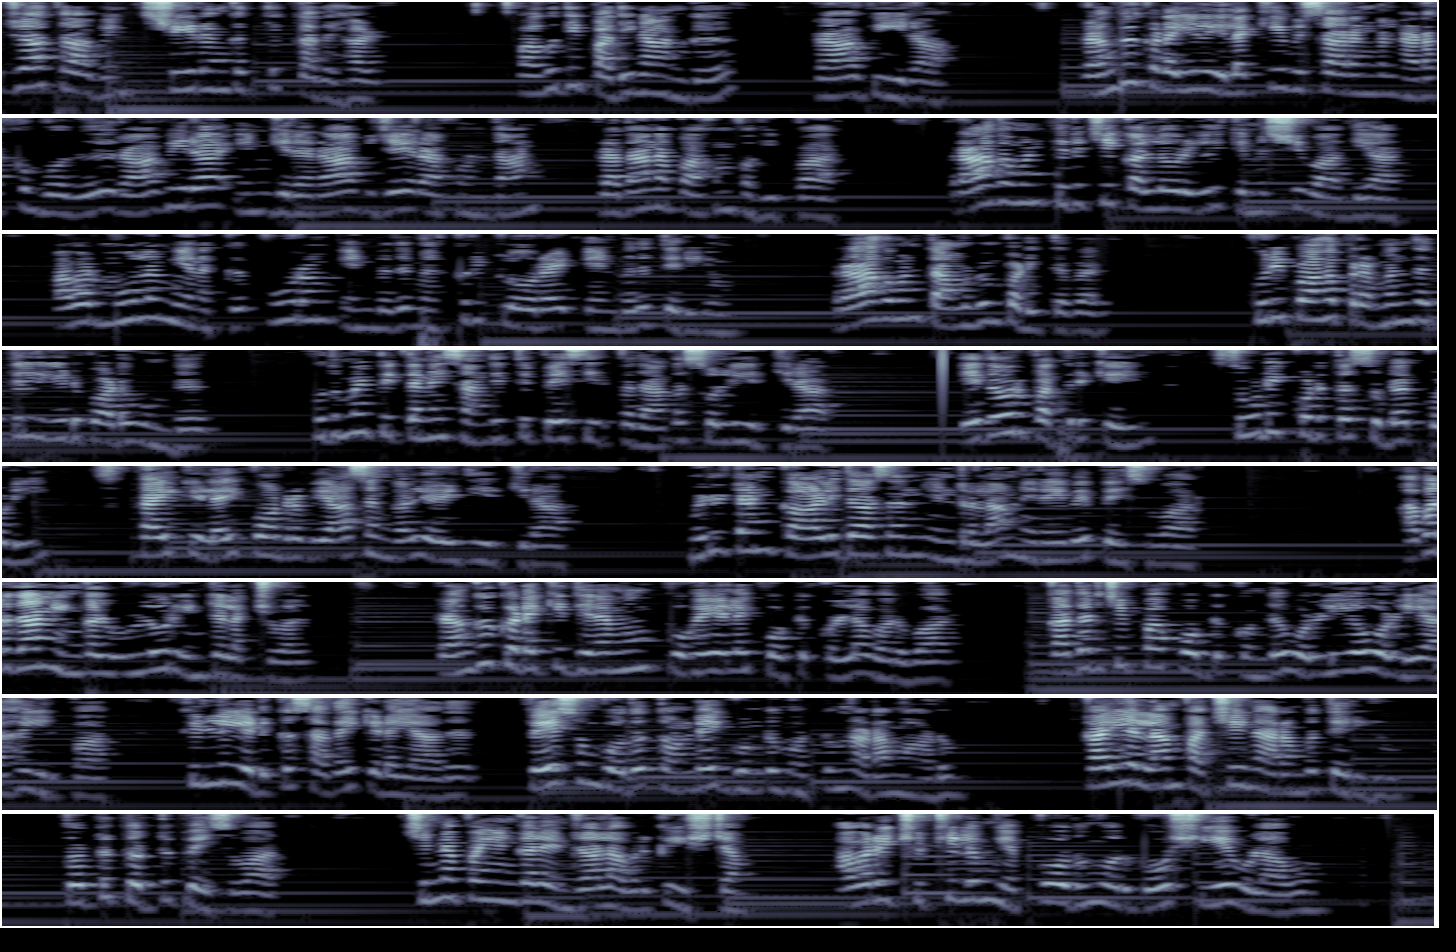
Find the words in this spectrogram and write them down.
சுஜாதாவின் ஸ்ரீரங்கத்து கதைகள். பகுதி பதினான்கு ராவீரா. ரங்கு கடையில் இலக்கிய விசாரங்கள் நடக்கும்போது ராவீரா என்கிற ரா விஜயராகவன் தான் பிரதான பாகம் வகிப்பார். ராகவன் திருச்சி கல்லூரியில் கெமிஸ்ட்ரி வாத்தியார். அவர் மூலம் எனக்கு பூரம் என்பது மெர்குரி குளோரைட் என்பது தெரியும். ராகவன் தமிழும் படித்தவர். குறிப்பாக பிரபந்தத்தில் ஈடுபாடு உண்டு. புதுமை பித்தனை சந்தித்து பேசியிருப்பதாக சொல்லியிருக்கிறார். ஏதோ ஒரு பத்திரிகையில் சூடி கொடுத்த சுடற்கொடி கைக்கிளை போன்ற வியாசங்கள் எழுதியிருக்கிறார். மில்டன் காளிதாசன் என்றெல்லாம் நிறைவே பேசுவார். அவர்தான் எங்கள் உள்ளூர் இன்டலெக்சுவல் ரங்கு கடைக்கு தினமும் புகையிலை போட்டுக்கொள்ள வருவார். கதர்ச்சிப்பா போட்டுக்கொண்டு ஒல்லியோ ஒல்லியாக இருப்பார். கிள்ளி எடுக்க சதை கிடையாது. பேசும்போது தொண்டை குண்டு மட்டும் நடமாடும். கையெல்லாம் பச்சை நரம்பு தெரியும். தொட்டு தொட்டு பேசுவார். சின்ன பையன்கள் என்றால் அவருக்கு இஷ்டம். அவரை சுற்றிலும் எப்போதும் ஒரு கோஷியே உலாவும்.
